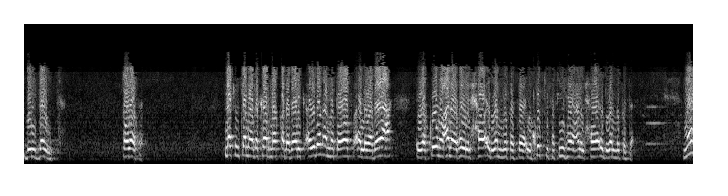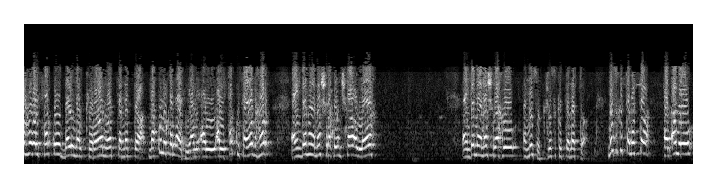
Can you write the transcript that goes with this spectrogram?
بالبيت. طوافا لكن كما ذكرنا قبل ذلك أيضا أن طواف الوداع يكون على غير الحائض والنفساء يخفف فيها عن الحائض والنفساء. ما هو الفرق بين القران والتمتع؟ نقول كالآتي يعني ال- الفرق سيظهر عندما نشرح إن شاء الله عندما نشرح النسك نسك التمتع. نسك التمتع الأمر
